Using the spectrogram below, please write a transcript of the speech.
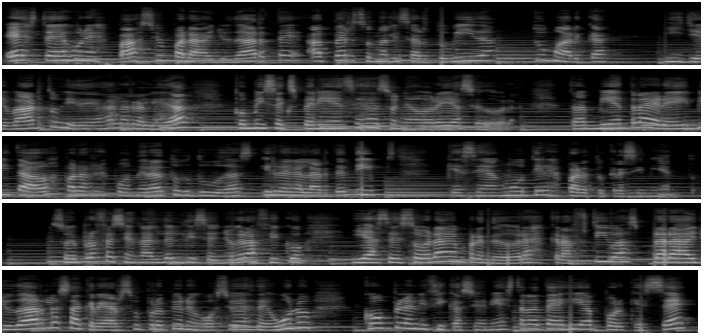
Este es un espacio para ayudarte a personalizar tu vida, tu marca y llevar tus ideas a la realidad con mis experiencias de soñadora y hacedora. También traeré invitados para responder a tus dudas y regalarte tips que sean útiles para tu crecimiento. Soy profesional del diseño gráfico y asesora a emprendedoras craftivas para ayudarlas a crear su propio negocio desde uno con planificación y estrategia porque sé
